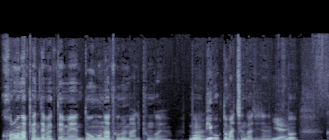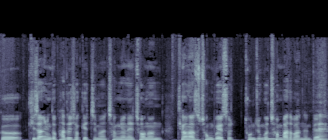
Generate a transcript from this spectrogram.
코로나 팬데믹 때문에 너무나 돈을 많이 푼 거예요. 뭐 네. 미국도 마찬가지잖아요. 예. 뭐그 기자님도 받으셨겠지만 작년에 저는 태어나서 정부에서 돈 준거 음. 처음 받아봤는데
